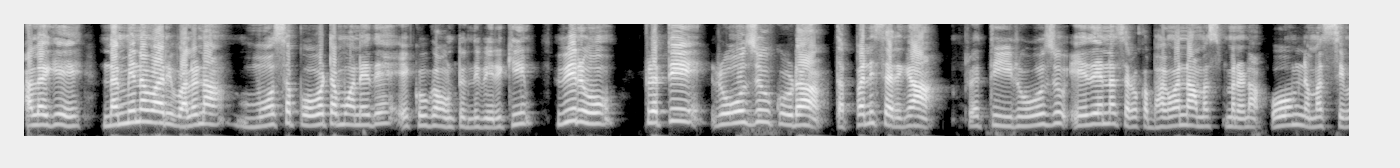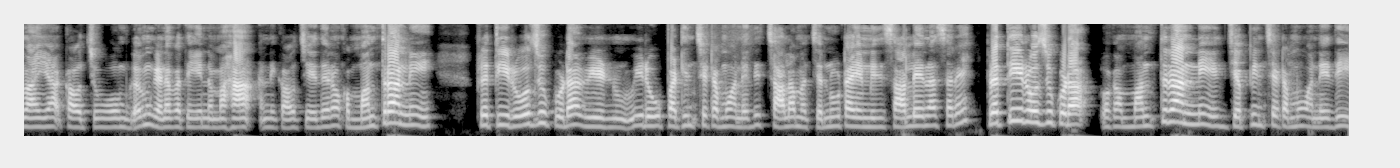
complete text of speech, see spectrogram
అలాగే నమ్మిన వారి వలన మోసపోవటము అనేదే ఎక్కువగా ఉంటుంది వీరికి. వీరు ప్రతి రోజు కూడా తప్పనిసరిగా ప్రతిరోజు ఏదైనా సరే ఒక భగవన్ నామస్మరణ ఓం నమ శివాయ కావచ్చు ఓం గం గణపతి నమ అని కావచ్చు ఏదైనా ఒక మంత్రాన్ని ప్రతిరోజు కూడా వీరు వీరు పఠించటము అనేది చాలా మంచిది. నూట ఎనిమిది సార్లు అయినా సరే ప్రతిరోజు కూడా ఒక మంత్రాన్ని జపించటము అనేది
